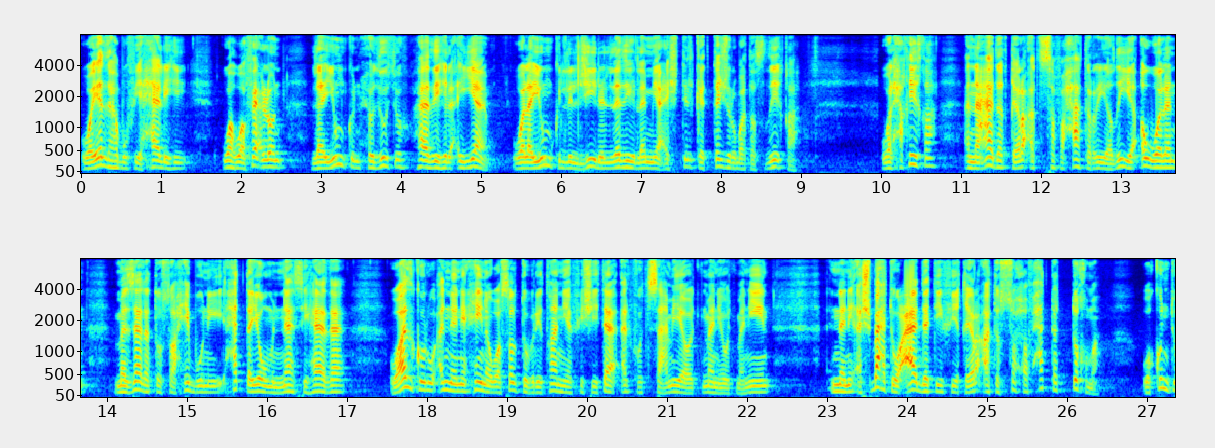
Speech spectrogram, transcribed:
ويذهب في حاله وهو فعل لا يمكن حدوثه هذه الأيام ولا يمكن للجيل الذي لم يعش تلك التجربة تصديقه. والحقيقة أن عاده قراءة الصفحات الرياضية اولا ما زالت تصاحبني حتى يوم الناس هذا وأذكر أنني حين وصلت بريطانيا في شتاء 1988 أنني أشبعت عادتي في قراءة الصحف حتى التخمة وكنت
